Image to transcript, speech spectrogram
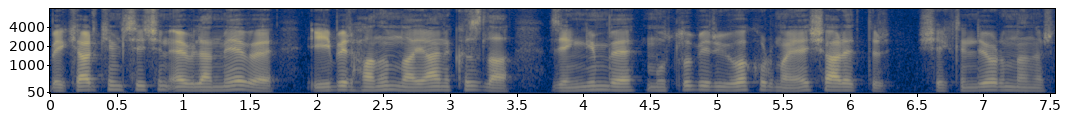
bekar kimse için evlenmeye ve iyi bir hanımla yani kızla zengin ve mutlu bir yuva kurmaya işarettir şeklinde yorumlanır.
